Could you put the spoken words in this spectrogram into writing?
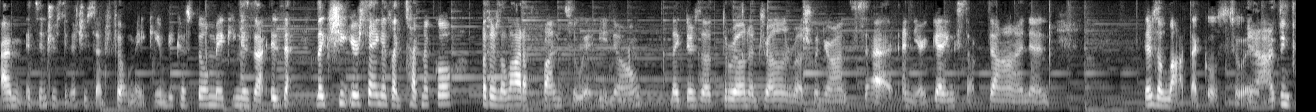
I'm it's interesting that you said filmmaking because filmmaking is that is that like she you're saying it's like technical, but there's a lot of fun to it, you know? Like there's a thrill and adrenaline rush when you're on set and you're getting stuff done and there's a lot that goes to it. Yeah, I think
